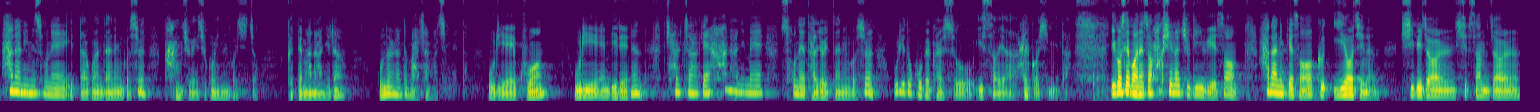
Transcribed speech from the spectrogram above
하나님 손에 있다고 한다는 것을 강조해 주고 있는 것이죠. 그때만 아니라 오늘날도 마찬가지입니다. 우리의 구원, 우리의 미래는 철저하게 하나님의 손에 달려 있다는 것을 우리도 고백할 수 있어야 할 것입니다. 이것에 관해서 확신을 주기 위해서 하나님께서 그 이어지는 12절, 13절,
